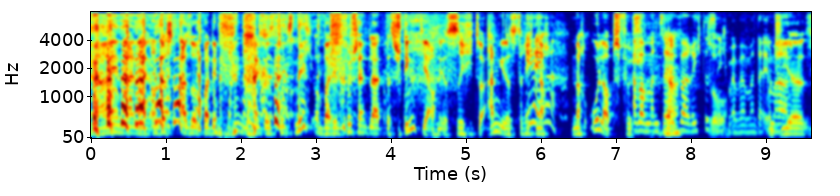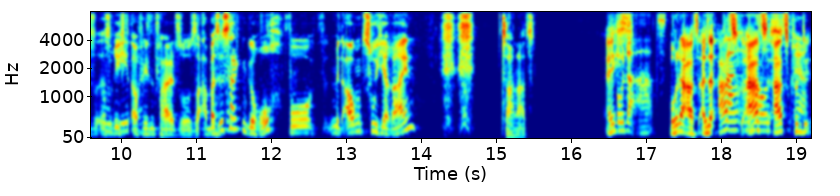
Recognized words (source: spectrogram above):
Nein, nein, nein. Und das, also bei dem, nein, das tut's nicht. Und bei dem Fischhändler, das stinkt ja auch nicht. Das riecht so an, das riecht Ja, nach, ja. nach Urlaubsfisch. Aber man selber riecht es So. nicht mehr, wenn man da und immer. hier, es, es riecht auf jeden Fall so. so. Aber es ist halt ein Geruch, wo mit Augen zu hier rein. Zahnarzt. Echt? Oder Arzt. Oder Arzt. Also Arzt, Arzt, Arzt könnte.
